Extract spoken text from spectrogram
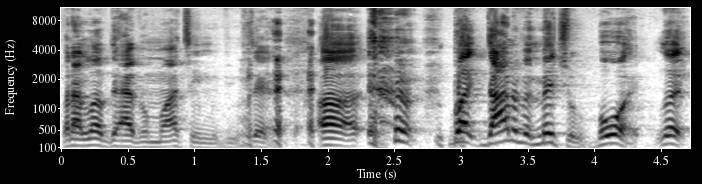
but I love to have him on my team if he was there. Uh, but Donovan Mitchell, boy, look,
